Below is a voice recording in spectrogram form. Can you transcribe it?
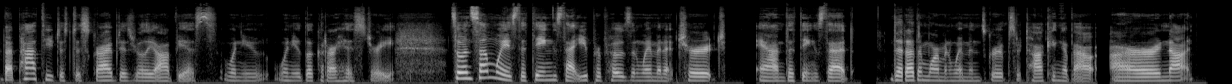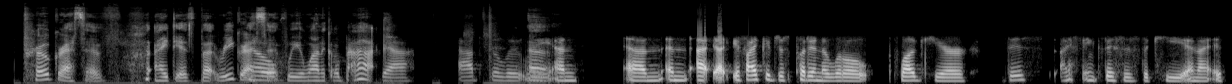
that path you just described is really obvious when you when you look at our history. So in some ways the things that you propose in Women at Church and the things that that other Mormon women's groups are talking about are not progressive ideas but regressive. No. We want to go back. Yeah. Absolutely. Um, and and and I, if I could just put in a little plug here, this I think this is the key, and I, it's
